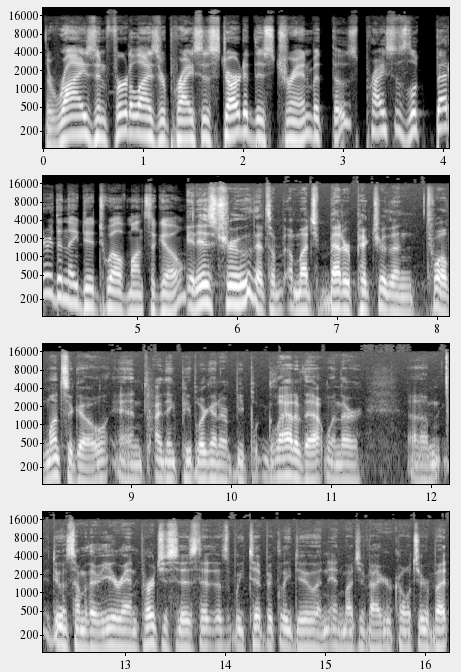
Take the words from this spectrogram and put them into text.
The rise in fertilizer prices started this trend, but those prices look better than they did 12 months ago. It is true. That's a, a much better picture than 12 months ago, and I think people are going to be glad of that when they're um, doing some of their year-end purchases that we typically do in, in much of agriculture. But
